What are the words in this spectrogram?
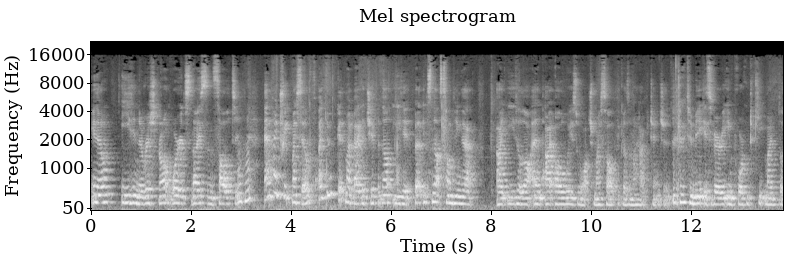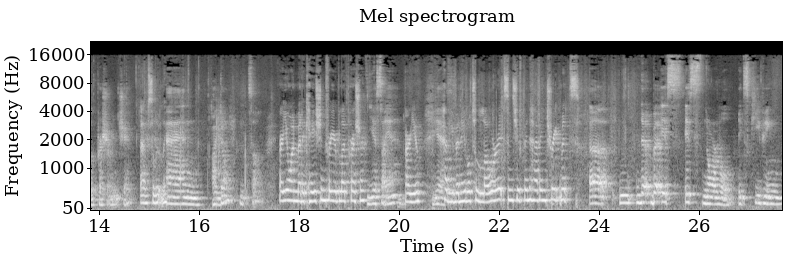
you know, eat in a restaurant where it's nice and salty. Mm-hmm. And I treat myself. I do get my bag of chip and I'll eat it, but it's not something that. I eat a lot and I always watch my salt because of my hypertension. Okay. To me, it's very important to keep my blood pressure in check. Absolutely. And I don't eat salt. Are you on medication for your blood pressure? Yes, I am. Are you? Yes. Have you been able to lower it since you've been having treatments? Uh, no, but it's it's normal. It's keeping.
